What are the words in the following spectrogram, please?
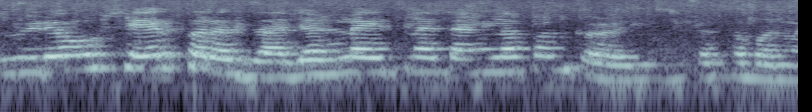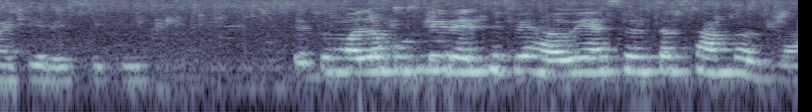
व्हिडिओ शेअर करत जा. ज्यांना येत नाही त्यांना पण कळेल कसं बनवायची रेसिपी ते तुम्हाला कुठली रेसिपी हवी असेल तर सांगत जा.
